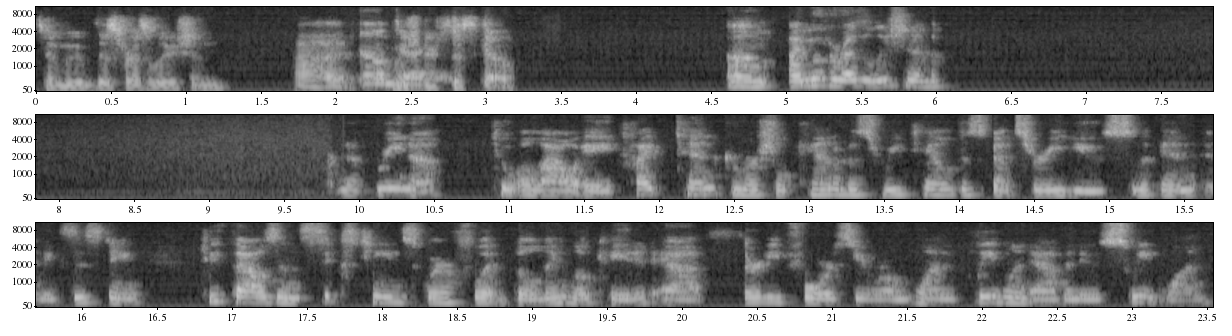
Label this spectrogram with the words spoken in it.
to move this resolution? Uh, I'll do Commissioner it. Cisco. Um, I move a resolution of the Nabrina to allow a type ten commercial cannabis retail dispensary use within an existing two thousand sixteen square foot building located at thirty-four zero one Cleveland Avenue, Suite One,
